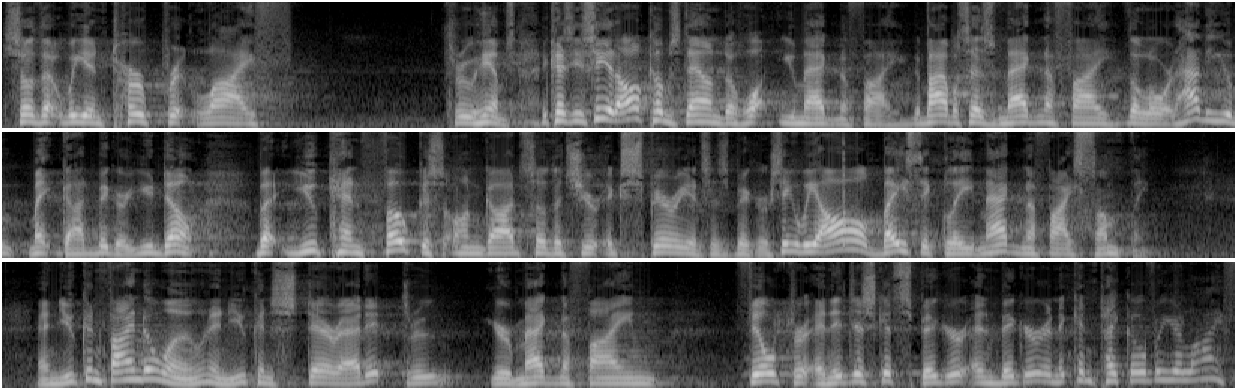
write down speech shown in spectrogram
so that we interpret life through hymns. Because you see, it all comes down to what you magnify. The Bible says, magnify the Lord. How do you make God bigger? You don't. But you can focus on God so that your experience is bigger. See, we all basically magnify something. And you can find a wound and you can stare at it through your magnifying filter, and it just gets bigger and bigger, and it can take over your life.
